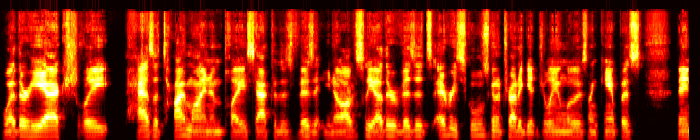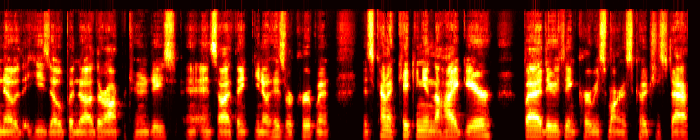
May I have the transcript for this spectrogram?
whether he actually has a timeline in place after this visit. You know, obviously other visits, every school is going to try to get Julian Lewis on campus. They know that he's open to other opportunities, and, and so I think you know his recruitment is kind of kicking in the high gear. But I do think Kirby Smart and his coaching staff,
